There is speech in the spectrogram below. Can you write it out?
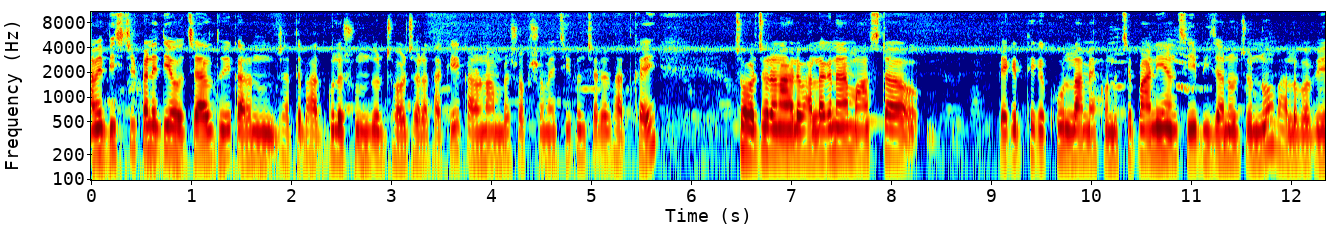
আমি বৃষ্টির পানি দিয়েও চাল ধুই কারণ যাতে ভাতগুলো সুন্দর ঝরঝরা থাকে, কারণ আমরা সবসময় চিকন চালের ভাত খাই। ঝরঝরা না হলে ভালো লাগে না। মাছটা প্যাকেট থেকে খুললাম, এখন হচ্ছে পানি আনছি ভিজানোর জন্য। ভালোভাবে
